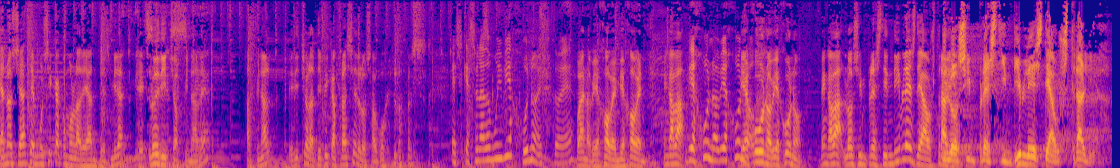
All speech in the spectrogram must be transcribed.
ya no se hace música como la de antes. Mira, eh, lo he dicho al final, ¿eh? Al final he dicho la típica frase de los abuelos. Es que ha sonado muy viejuno esto, ¿eh? Bueno, viejoven, viejoven. Venga, va. Viejuno, viejuno. Viejuno, viejuno. Venga, va. Los imprescindibles de Australia. Los imprescindibles de Australia.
